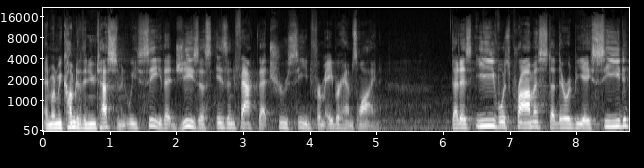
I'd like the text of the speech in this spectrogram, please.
And when we come to the New Testament, we see that Jesus is, in fact, that true seed from Abraham's line. That as Eve was promised that there would be a seed,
